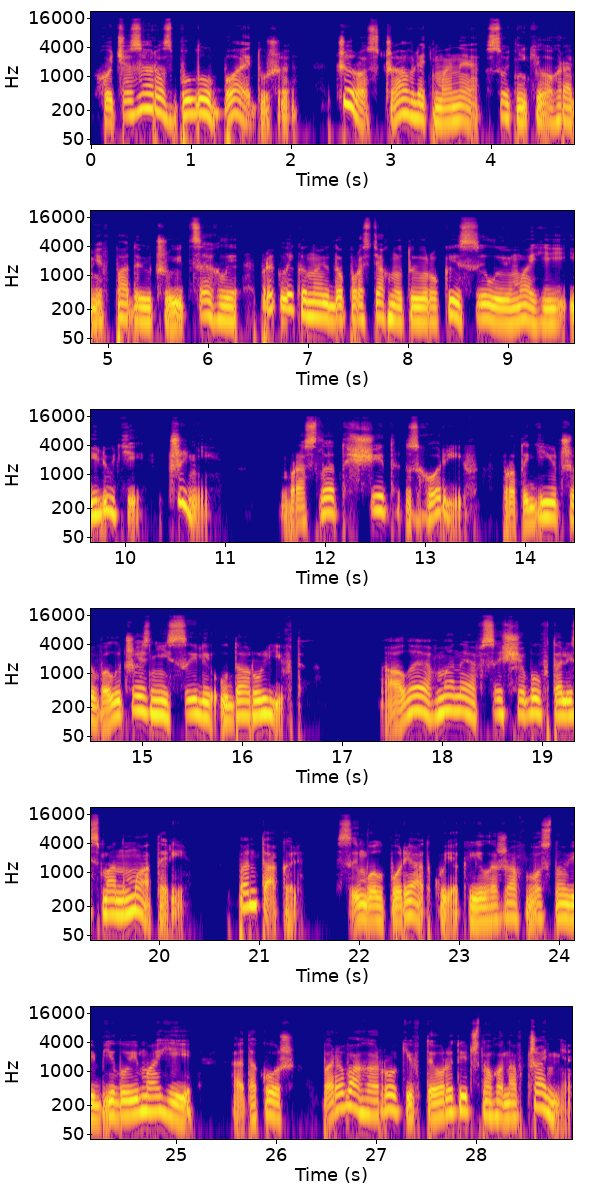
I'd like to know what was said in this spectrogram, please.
Хоча зараз було байдуже, чи розчавлять мене сотні кілограмів падаючої цегли, прикликаної до простягнутої руки силою магії і люті, чи ні. Браслет щит згорів, протидіючи величезній силі удару ліфта. Але в мене все ще був талісман матері, Пентакль, символ порядку, який лежав в основі білої магії, а також перевага років теоретичного навчання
